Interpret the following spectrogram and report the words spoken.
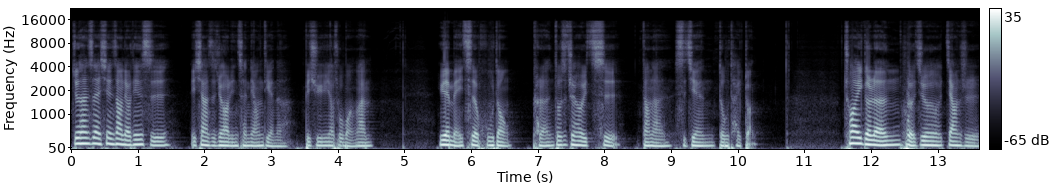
就算是在线上聊天时，一下子就要凌晨两点了，必须要说晚安。因为每一次的互动，可能都是最后一次，当然时间都太短。错爱一个人，会有就这样子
